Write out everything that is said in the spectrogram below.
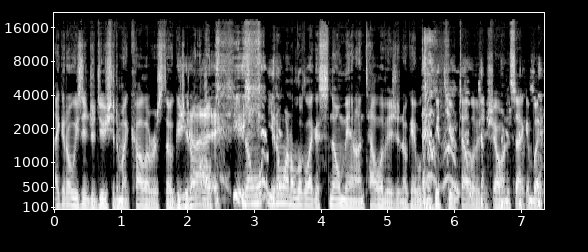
I could always introduce you to my colorist though, because you don't wanna, you don't you don't want to look like a snowman on television. Okay, we're gonna get to your television show in a second, but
